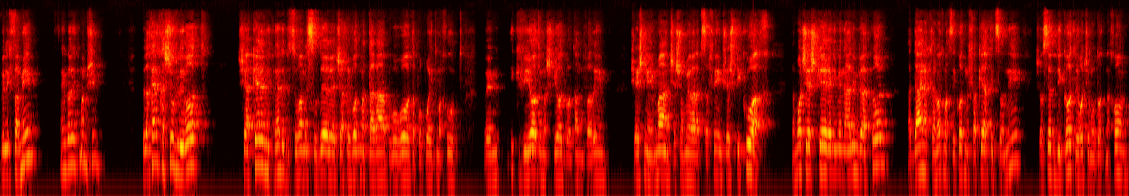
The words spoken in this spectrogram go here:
ולפעמים הם גם מתממשים. ולכן חשוב לראות שהקרן מתנהלת בצורה מסודרת, שהחברות מטרה ברורות, אפרופו התמחות, והן עקביות ומשקיעות באותם דברים, שיש נאמן ששומר על הכספים, שיש פיקוח, למרות שיש קרן עם מנהלים והכול, עדיין הקרנות מחזיקות מפקח חיצוני שעושה בדיקות לראות שהן עובדות נכון,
